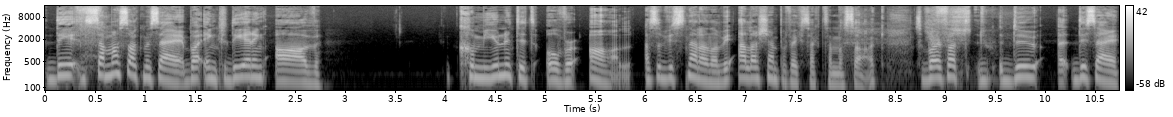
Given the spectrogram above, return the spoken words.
det är samma sak med så här, bara inkludering av communityt overall. Alltså vi snälla nån, vi alla kämpar för exakt samma sak. Så bara för att du, det är så här,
